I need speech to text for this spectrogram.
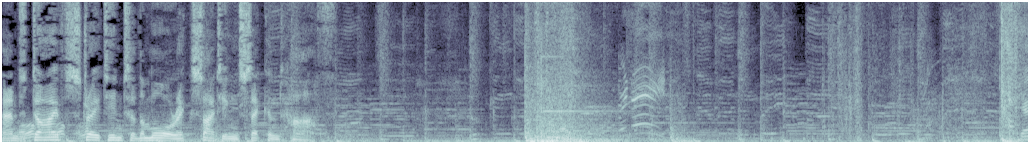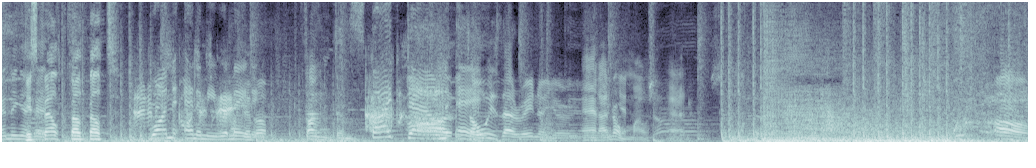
and oh, dive oh, oh. straight into the more exciting second half. His belt, belt, belt. One enemy remaining. Found them. Spike down A. It's always that Reyna you're. And I know mouse pad. Oh.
